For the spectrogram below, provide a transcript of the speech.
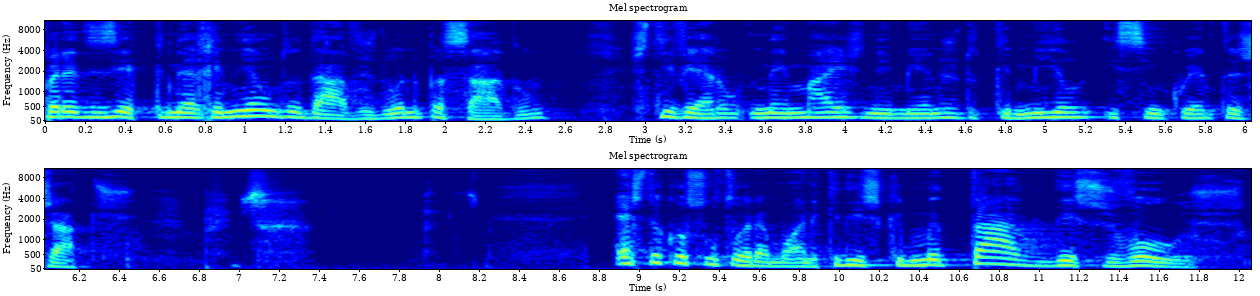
para dizer que na reunião de Davos do ano passado estiveram nem mais nem menos do que 1050 jatos. Esta consultora, Mónica, diz que metade destes voos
